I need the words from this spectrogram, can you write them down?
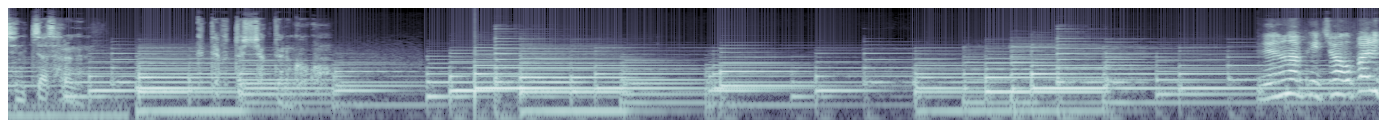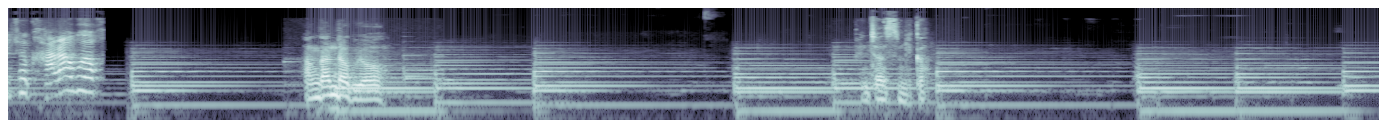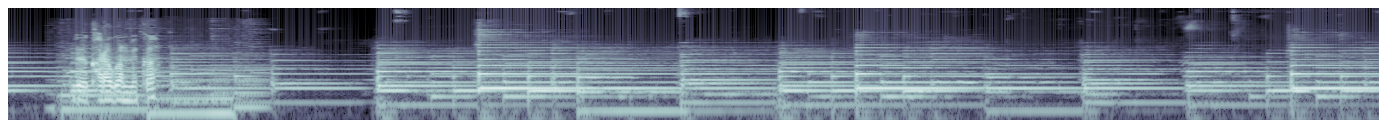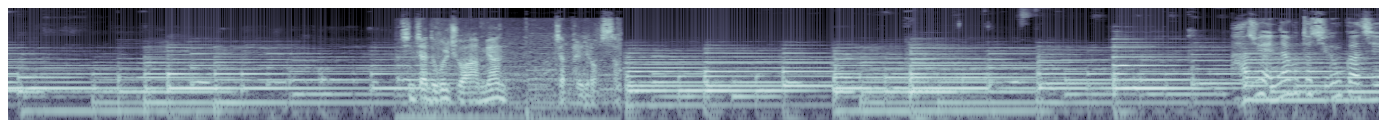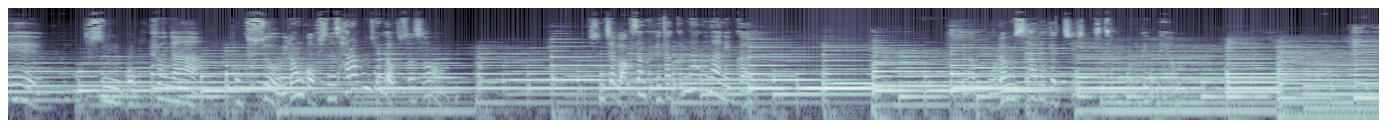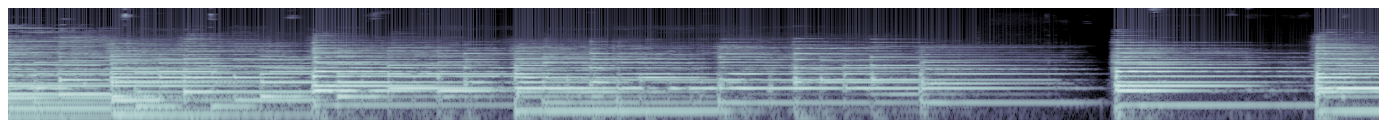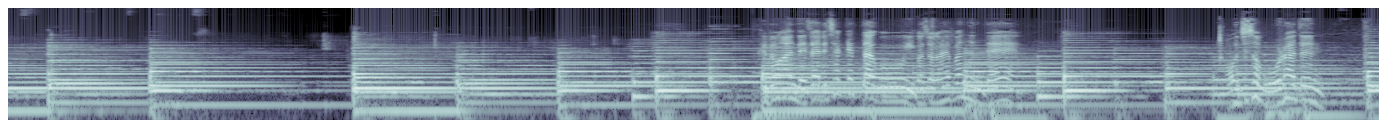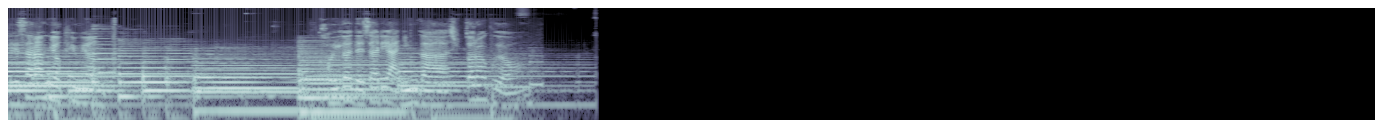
진짜 사랑은 그때부터 시작되는 거고. 내 눈앞에 있지 말고 빨리 저 가라고요. 안 간다고요. 괜찮습니까? 왜 가라고 합니까? 진짜 누굴 좋아하면 복잡할 일 없어. 아주 옛날부터 지금까지 무슨 목표나 복수 이런 거 없이는 살아본 적이 없어서 진짜 막상 그게 다 끝나고 나니까 그동안 내 자리 찾겠다고 이거저거 해봤는데 어디서 뭘 하든 내 사람 옆이면 거기가 내 자리 아닌가 싶더라고요.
